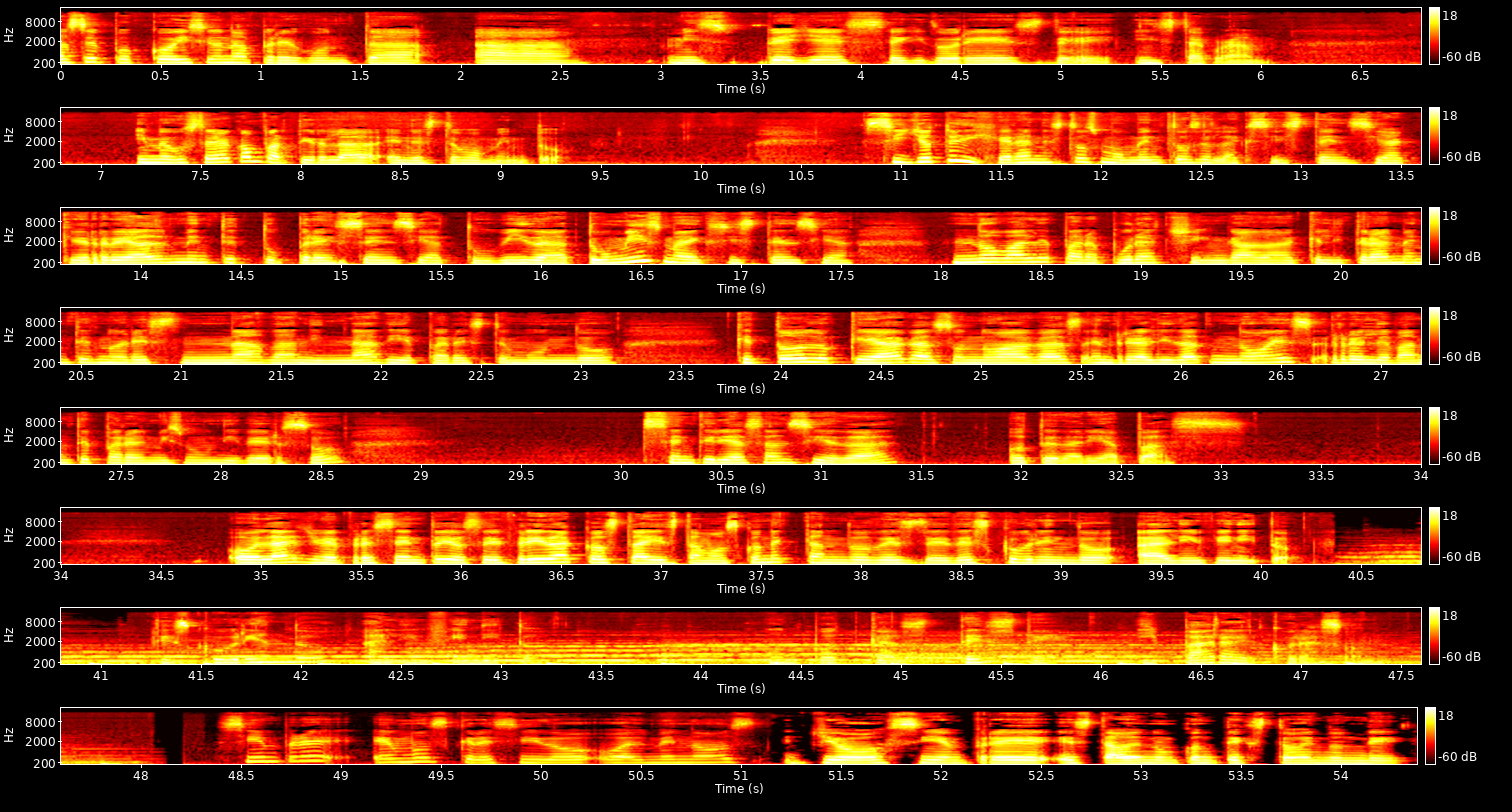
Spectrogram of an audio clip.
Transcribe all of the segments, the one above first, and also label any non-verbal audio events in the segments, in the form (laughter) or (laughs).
Hace poco hice una pregunta a mis bellos seguidores de Instagram y me gustaría compartirla en este momento. Si yo te dijera en estos momentos de la existencia que realmente tu presencia, tu vida, tu misma existencia no vale para pura chingada, que literalmente no eres nada ni nadie para este mundo, que todo lo que hagas o no hagas en realidad no es relevante para el mismo universo, ¿sentirías ansiedad o te daría paz? Hola, yo me presento, yo soy Frida Costa y estamos conectando desde Descubriendo al Infinito. Descubriendo al Infinito, un podcast desde y para el corazón. Siempre hemos crecido, o al menos yo siempre he estado en un contexto en donde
